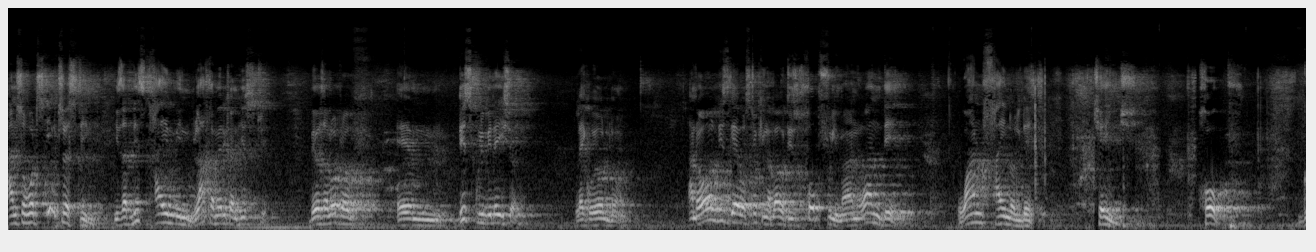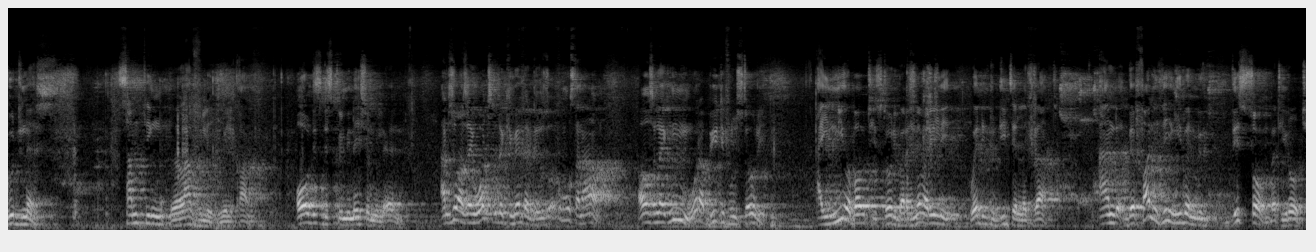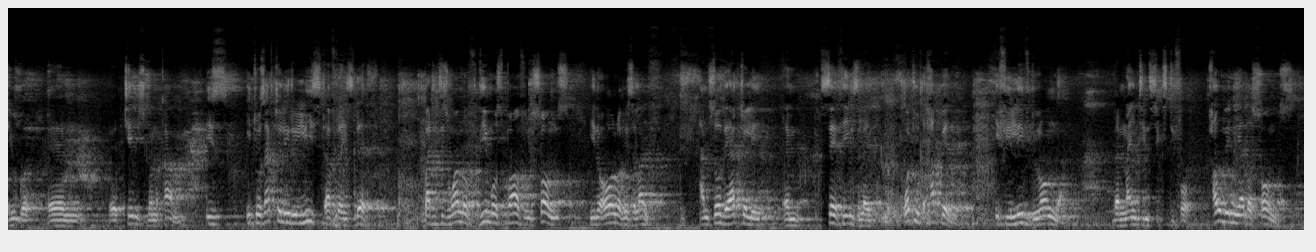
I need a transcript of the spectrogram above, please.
And so what's interesting is that this time in black american history there was a lot of um, discrimination like we all know and all this guy was talking about is hopefully, man, one day, one final day, change, hope, goodness, something lovely will come. All this discrimination will end. And so as I watched the documentary, it was almost an hour. I was like, hmm, what a beautiful story. I knew about his story, but I never really went into detail like that. And the funny thing, even with this song that he wrote, "You Got um, uh, Change Gonna Come," is it was actually released after his death, but it is one of the most powerful songs in all of his life. And so they actually um, say things like, "What would happen if he lived longer than 1964? How many other songs?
